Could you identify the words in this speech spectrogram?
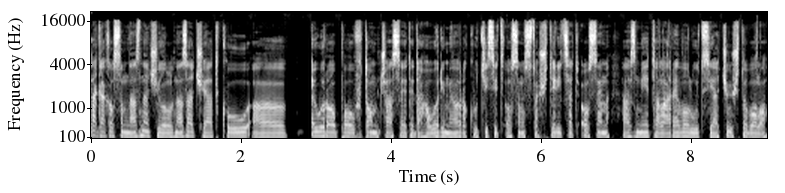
Tak ako som naznačil na začiatku, Európou v tom čase, teda hovoríme o roku 1848 a zmietala revolúcia, či už to bolo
